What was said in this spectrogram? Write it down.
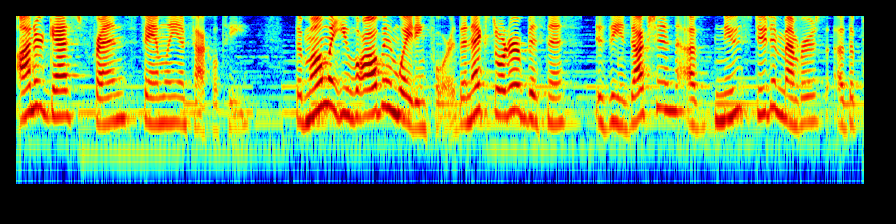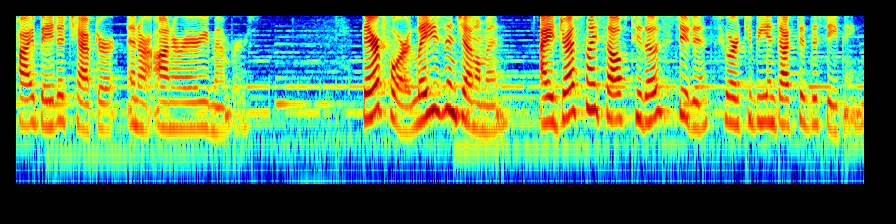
Honored guests, friends, family, and faculty, the moment you've all been waiting for, the next order of business, is the induction of new student members of the Pi Beta chapter and our honorary members. Therefore, ladies and gentlemen, I address myself to those students who are to be inducted this evening.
